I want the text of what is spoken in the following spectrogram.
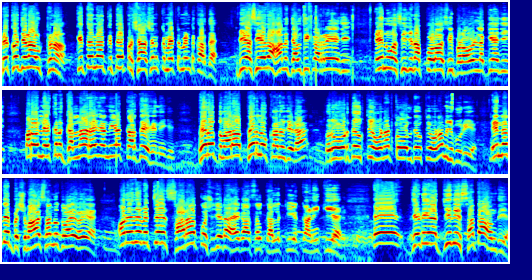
ਵੇਖੋ ਜਿਹੜਾ ਉੱਠਣਾ ਕਿਤੇ ਨਾ ਕਿਤੇ ਪ੍ਰਸ਼ਾਸਨ ਕਮਿਟਮੈਂਟ ਕਰਦਾ ਹੈ ਵੀ ਅਸੀਂ ਇਹਦਾ ਹੱਲ ਜਲਦੀ ਕਰ ਰਹੇ ਹਾਂ ਜੀ। ਇਹਨੂੰ ਅਸੀਂ ਜਿਹੜਾ ਪੁਲ ਅਸੀਂ ਬਣਾਉਣ ਲੱਗੇ ਹਾਂ ਜੀ। ਪਰ ਉਹ ਲੇਕਿਨ ਗੱਲਾਂ ਰਹਿ ਜਾਂਦੀਆਂ ਕਰਦੇ ਇਹ ਨਹੀਂਗੇ। ਫਿਰ ਉਹ ਦੁਬਾਰਾ ਫਿਰ ਲੋਕਾਂ ਨੂੰ ਜਿਹੜਾ ਰੋਡ ਦੇ ਉੱਤੇ ਆਉਣਾ, ਟੋਲ ਦੇ ਉੱਤੇ ਆਉਣਾ ਮਜਬੂਰੀ ਹੈ ਇਹਨਾਂ ਦੇ ਵਿਸ਼ਵਾਸ ਸਾਨੂੰ ਦਵਾਏ ਹੋਏ ਹੈ ਔਰ ਇਹਦੇ ਵਿੱਚ ਸਾਰਾ ਕੁਝ ਜਿਹੜਾ ਹੈਗਾ, ਅਸਲ ਗੱਲ ਕੀ ਹੈ, ਕਹਾਣੀ ਕੀ ਹੈ, ਇਹ ਜਿਹੜੀਆਂ ਜਿਹਦੀ ਸਤਾ ਹੁੰਦੀ ਹੈ,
